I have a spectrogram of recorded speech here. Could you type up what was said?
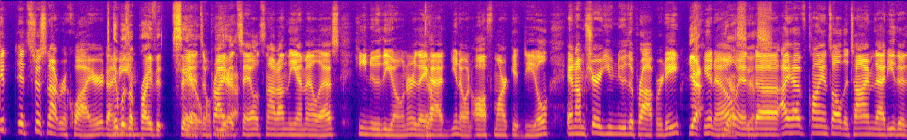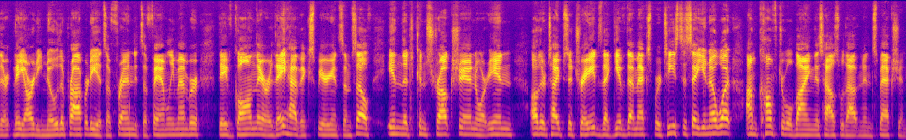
It it's just not required. I it was a private sale. Yeah, it's a private Yeah. sale. It's not on the MLS. He knew the owner. They Yeah. had, you know, an off-market deal, and I'm sure you knew the property. Yeah. you know, Yes, and yes. Uh, I have clients all the time that either they they already know the property, it's a friend, it's a family member, they've gone there, or they have experience themselves in the construction or in other types of trades that give them expertise to say, you know what, I'm comfortable buying this house without an inspection.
